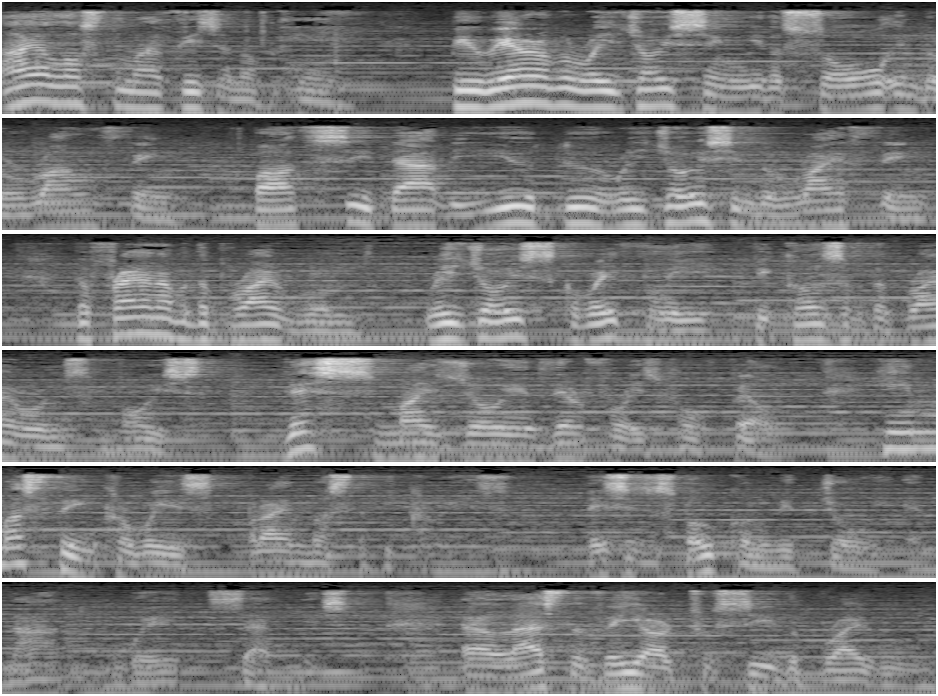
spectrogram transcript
I lost my vision of him. Beware of rejoicing with the soul in the wrong thing, but see that you do rejoice in the right thing. The friend of the bridegroom rejoiced greatly because of the bridegroom's voice. This my joy therefore is fulfilled. He must increase, but I must decrease. This is spoken with joy and not with sadness. At last they are to see the bridegroom,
